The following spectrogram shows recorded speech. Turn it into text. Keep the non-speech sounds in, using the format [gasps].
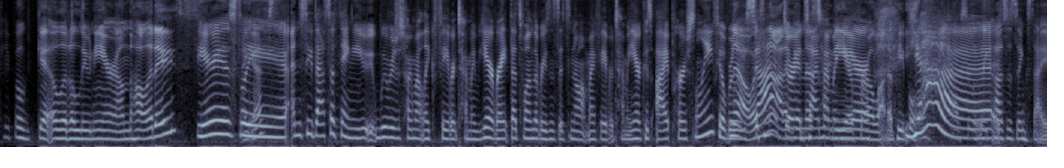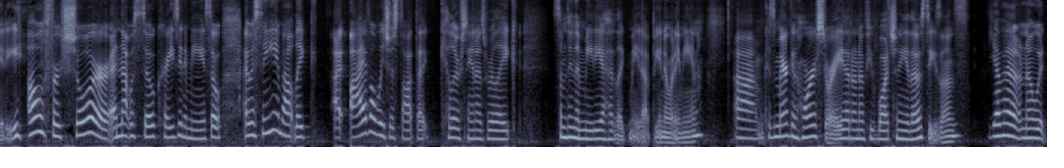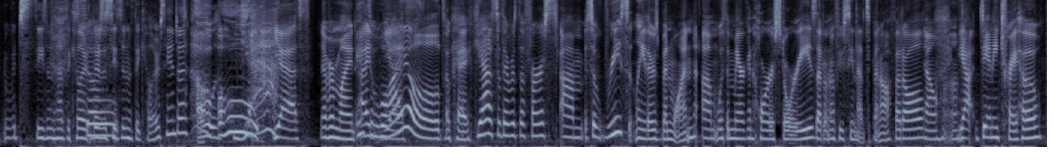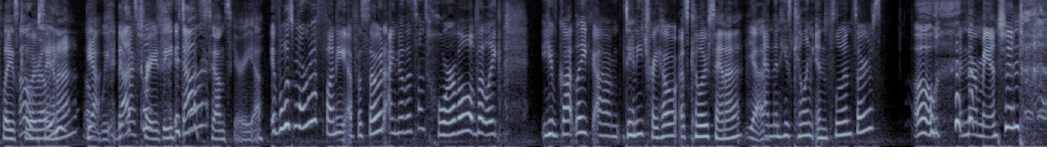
People get a little loony around the holidays. Seriously. And see, that's the thing. You we were just talking about like favorite time of year, right? That's one of the reasons it's not my favorite time of year because I personally feel really no, sad it's not during a good this time, time, of the year, for a lot of people. Yeah. absolutely causes anxiety. Oh, for sure. And that was so crazy to me. So I was thinking about like I, I've always just thought that killer Santas were like something the media had like made up. You know what I mean? Um, because American Horror Story. I don't know if you've watched any of those seasons. Yeah, but I don't know what, which season has a killer. There's a season with the killer Santa. Oh, yeah. yes. Never mind. It's I- yes. wild. Okay. Yeah. So there was the first. Um, so recently, there's been one um, with American Horror Stories. I don't know if you've seen that spinoff at all. No, uh-uh. Yeah. Danny Trejo plays Oh, Killer really? Santa. Oh, yeah. we- that's actually- crazy. It's that more, sounds scary. Yeah. it was more of a funny episode. I know that sounds horrible, but like you've got like um, Danny Trejo as Killer Santa. Yeah. And then he's killing influencers Oh, [laughs] in their mansion.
